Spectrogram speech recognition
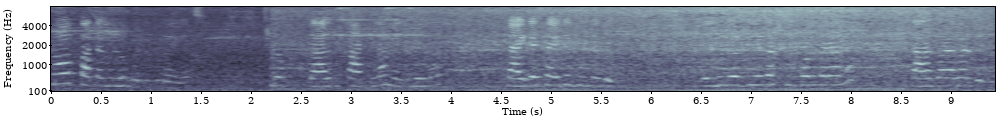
সব পাতাগুলো হলুদ হয়ে গেছে। ডাল কাটলাম, এগুলো সাইডে সাইডে দুটো দেবো। এগুলো দিয়ে এবার শুকর বেরালো তারপর আবার দেবো।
